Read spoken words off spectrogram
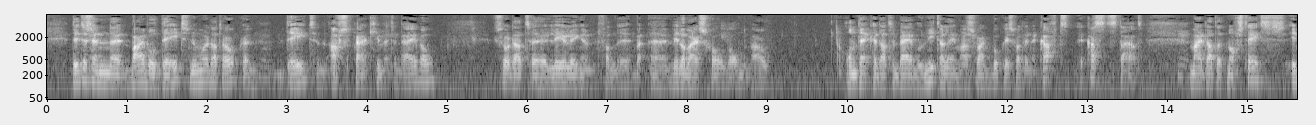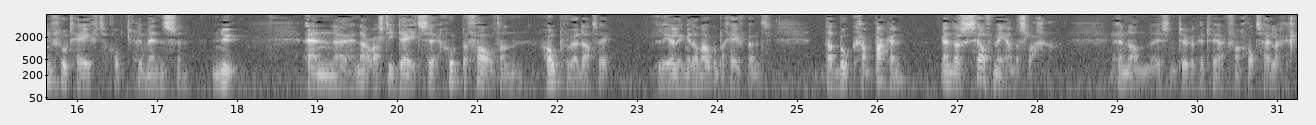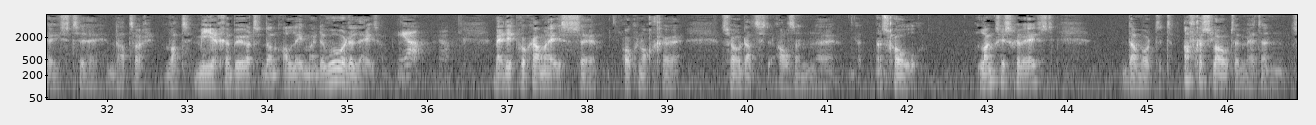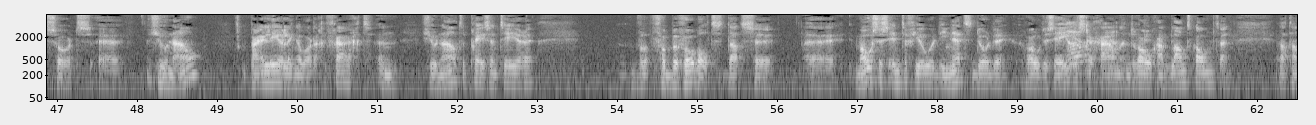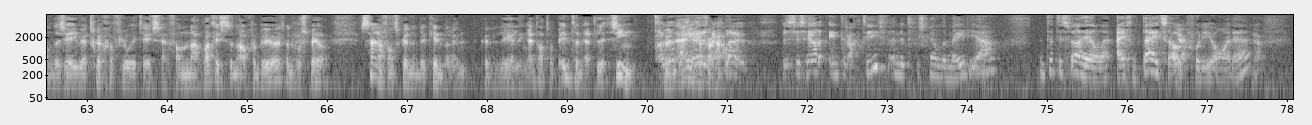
Dit is een eh, Bible date, noemen we dat ook. Een date, een afspraakje met de Bijbel. Zodat eh, leerlingen van de eh, middelbare school, de onderbouw, ontdekken dat de Bijbel niet alleen maar een zwart boek is wat in de kast, de kast staat, maar dat het nog steeds invloed heeft op de mensen nu. En nou, als die date goed bevalt, dan hopen we dat de leerlingen dan ook op een gegeven moment dat boek gaan pakken en daar zelf mee aan de slag gaan. En dan is natuurlijk het werk van Gods Heilige Geest eh, dat er wat meer gebeurt dan alleen maar de woorden lezen. Ja. ja. Bij dit programma is eh, ook nog eh, zo dat als een, eh, een school langs is geweest, dan wordt het afgesloten met een soort eh, journaal. Een paar leerlingen worden gevraagd een journaal te presenteren. Voor bijvoorbeeld dat ze eh, Mozes interviewen die net door de Rode Zee is gegaan ja. en droog aan het land komt. En dat dan de zee weer teruggevloeid is. En van nou wat is er nou gebeurd en hoe speel. S'avonds kunnen de kinderen, kunnen leerlingen dat op internet zien. Oh, hun dat is eigen heel verhaal. leuk. Dus het is heel interactief en met verschillende media. En dat is wel heel eh, eigentijds ook Ja. voor de jongeren. Hè? Ja.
